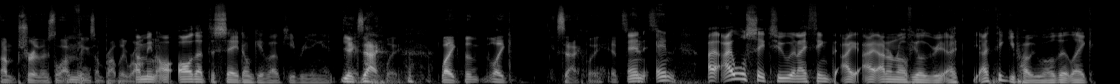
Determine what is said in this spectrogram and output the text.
I'm sure there's a lot of mean- things I'm probably wrong." I mean all, all that to say, don't give up, keep reading it. yeah, exactly. like the like exactly. It's and it's- and I, I will say too, and I think I, I I don't know if you'll agree. I I think you probably will that like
